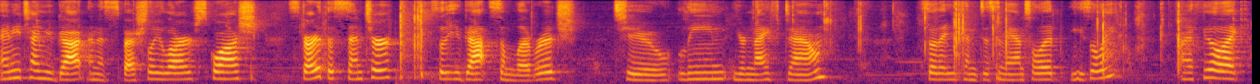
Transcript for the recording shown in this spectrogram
Anytime you've got an especially large squash, start at the center so that you've got some leverage to lean your knife down so that you can dismantle it easily. And I feel like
